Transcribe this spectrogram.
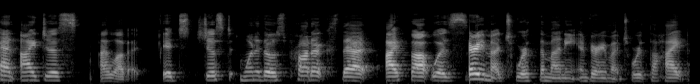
And i just I love it. It's just one of those products that I thought was very much worth the money and very much worth the hype.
